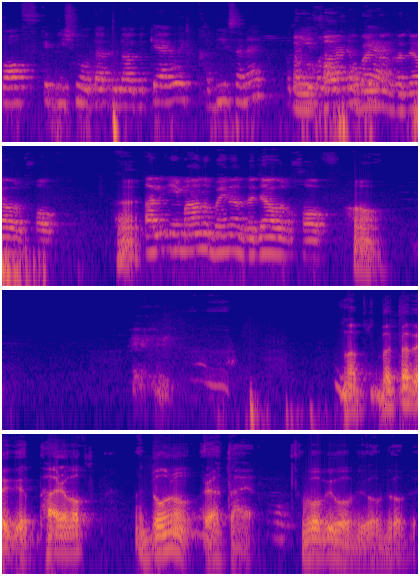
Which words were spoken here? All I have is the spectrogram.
خوف کے بیچ میں ہوتا ہے خدا کا کیا ہے وہ ایک حدیث ہے نا ایمان بین رجا اور خوف ہاں, ہاں۔ مطلب, مطلب ہے کہ ہر وقت دونوں رہتا ہے وہ بھی وہ بھی وہ بھی وہ بھی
